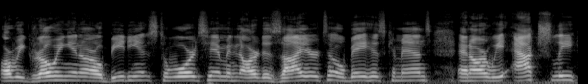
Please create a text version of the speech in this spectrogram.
Are we growing in our obedience towards Him and our desire to obey His commands? And are we actually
